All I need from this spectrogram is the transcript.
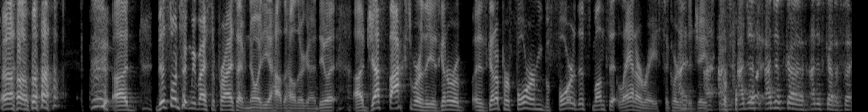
Um, uh, this one took me by surprise. I have no idea how the hell they're going to do it. Uh, Jeff Foxworthy is going to re- is going to perform before this month's Atlanta race, according I, to Jason. I, I, I just I just gotta I just gotta say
